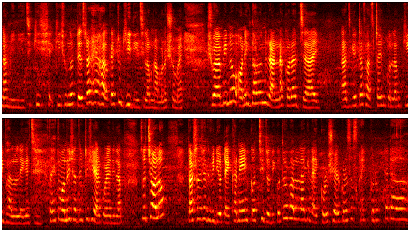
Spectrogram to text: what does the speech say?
নামিয়ে নিয়েছি। কি সে- কি সুন্দর টেস্ট আর হ্যাঁ হালকা একটু ঘি দিয়েছিলাম নামানোর সময়। সোয়াবিনেও অনেক ধরনের রান্না করা যায়। আজকে এটা ফার্স্ট টাইম করলাম, কি ভালো লেগেছে। তাই তোমাদের সাথে একটু শেয়ার করে দিলাম। তো চলো, তার সাথে সাথে ভিডিওটা এখানে এন্ড করছি। যদি কোথাও ভালো লাগে লাইক করো শেয়ার করো সাবস্ক্রাইব করো। টাটা!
